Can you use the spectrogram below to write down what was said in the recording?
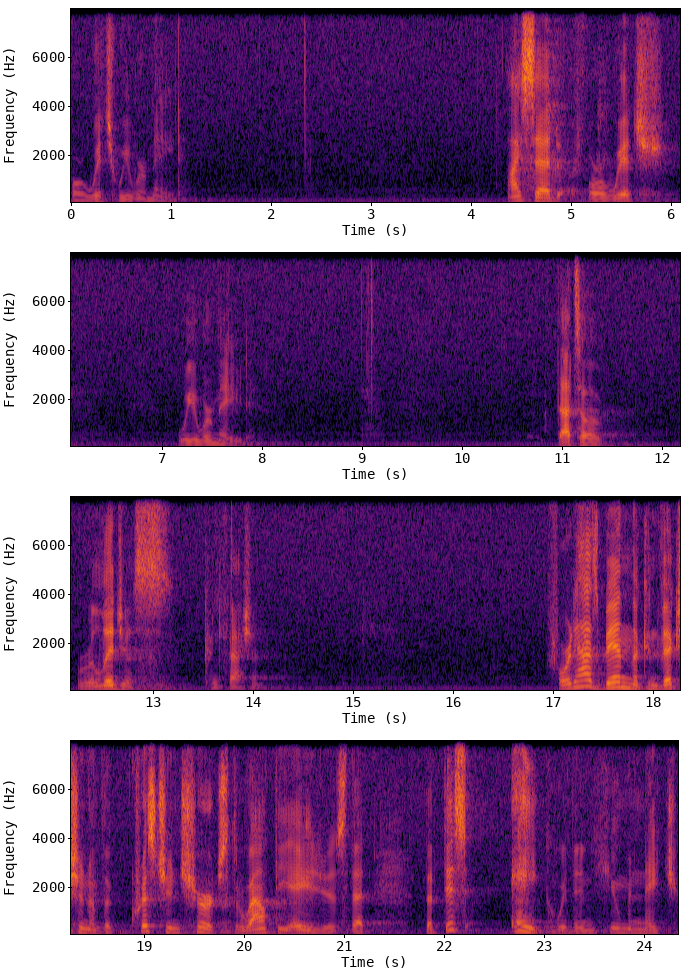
for which we were made. I said, for which we were made. That's a religious confession. For it has been the conviction of the Christian church throughout the ages that, that this ache within human nature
